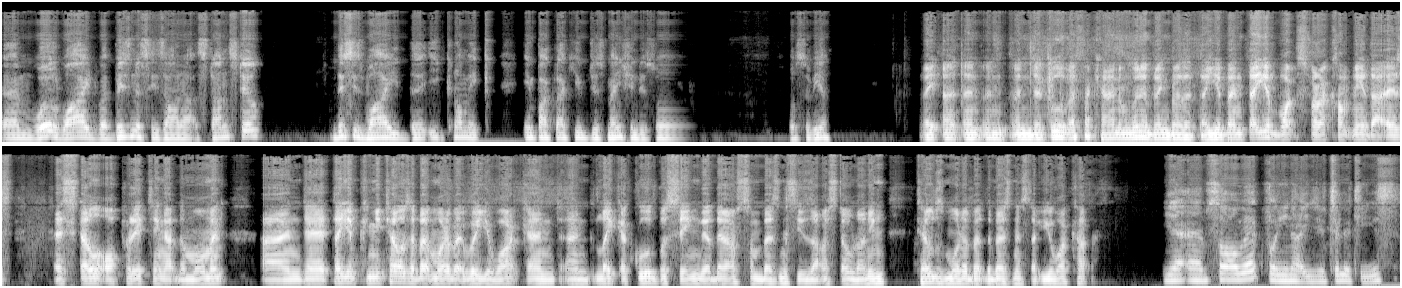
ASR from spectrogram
um, worldwide where businesses are at standstill, this is why the economic impact, like you've just mentioned, is so, so severe. Right, and and and go if I can, I'm going to bring Brother Tayyib in. Tayyib works for a company that is is still operating at the moment. And uh, Tayyib, can you tell us a bit more about where you work? And and like Aqub was saying, there there are some businesses that are still running. Tell us more about the business that you work at. Yeah, um, so I work for United Utilities,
